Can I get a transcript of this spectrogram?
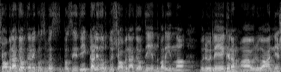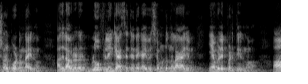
ശോഭന ജോർജിനെ കുറിച്ച് പ്രസിദ്ധീകരിച്ച് ഈ കളി നിർത്തു ശോഭന ജോർജ് എന്ന് പറയുന്ന ഒരു ലേഖനം ഒരു അന്വേഷണ റിപ്പോർട്ട് ഉണ്ടായിരുന്നു അതിൽ അവരുടെ ബ്ലൂ ഫിലിം കാസറ്റ് എന്റെ കൈവശമുണ്ടെന്നുള്ള കാര്യം ഞാൻ വെളിപ്പെടുത്തിയിരുന്നു. ആ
